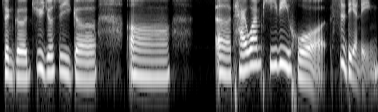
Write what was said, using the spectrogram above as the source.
整个剧就是一个呃呃台湾霹雳火四点零。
